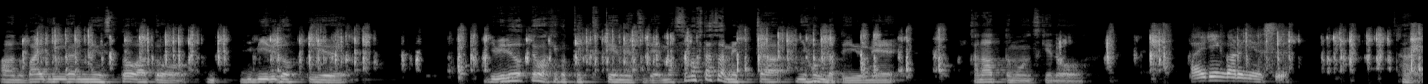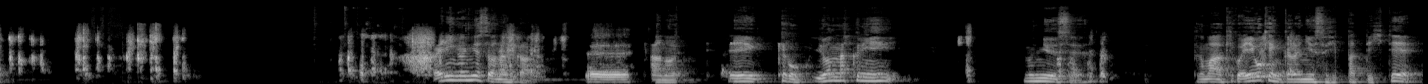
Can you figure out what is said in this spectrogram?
あの、バイリンガルニュースと、あと、 Rebuild っていう、 Rebuild ってのは結構テック系のやつで、まあ、その二つはめっちゃ日本だと有名かなと思うんですけど、バイリンガルニュース。はい。バイリンガルニュースはなんか、えー、あの、えー結構いろんな国のニュースとか、まあ結構英語圏からニュース引っ張ってきて、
